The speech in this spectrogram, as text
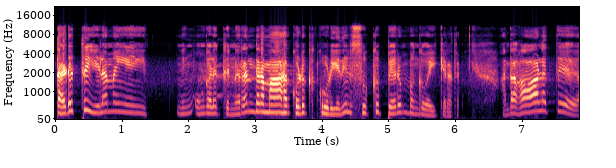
தடுத்து இளமையை உங்களுக்கு நிரந்தரமாக கொடுக்கக்கூடியதில் சுக்கு பெரும் பங்கு வகிக்கிறது. அந்த காலத்து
